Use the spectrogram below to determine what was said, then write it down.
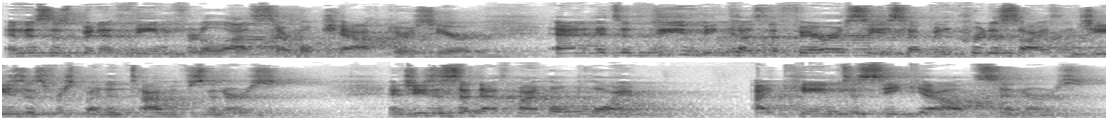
And this has been a theme for the last several chapters here. And it's a theme because the Pharisees have been criticizing Jesus for spending time with sinners. And Jesus said, That's my whole point. I came to seek out sinners.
